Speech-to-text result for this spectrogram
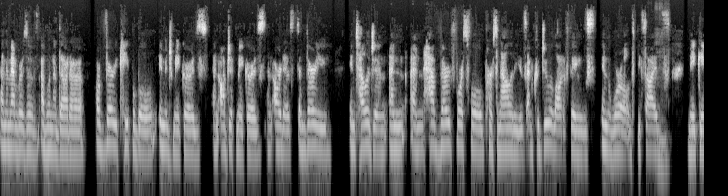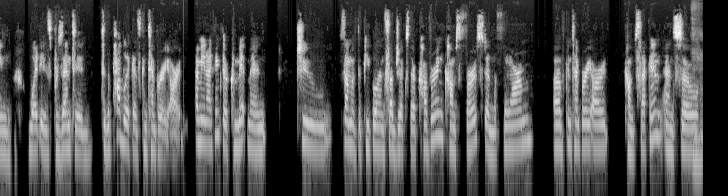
and the members of Abu Nadara are very capable image makers and object makers and artists and very intelligent and and have very forceful personalities and could do a lot of things in the world besides mm. making what is presented to the public as contemporary art. I mean, I think their commitment to some of the people and subjects they're covering comes first and the form of contemporary art comes second and so mm-hmm.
